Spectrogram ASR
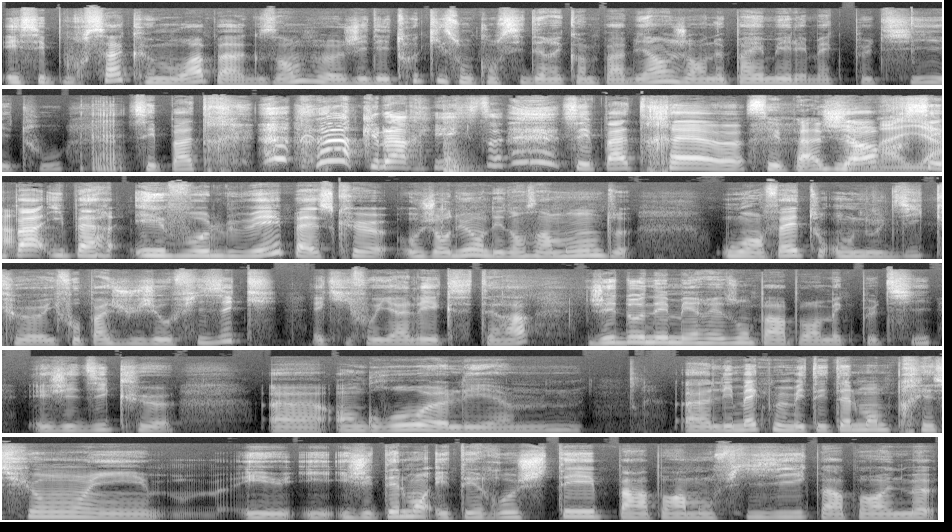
et c'est pour ça que moi, par exemple, j'ai des trucs qui sont considérés comme pas bien, genre ne pas aimer les mecs petits et tout. C'est pas très. Clarisse, c'est pas très. Euh, c'est pas bien, Genre, c'est pas hyper évolué parce que aujourd'hui, on est dans un monde où en fait, on nous dit qu'il faut pas juger au physique et qu'il faut y aller, etc. J'ai donné mes raisons par rapport aux mecs petits et j'ai dit que, euh, en gros, les. Euh, les mecs me mettaient tellement de pression et et, j'ai tellement été rejetée par rapport à mon physique, par rapport à une meuf,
